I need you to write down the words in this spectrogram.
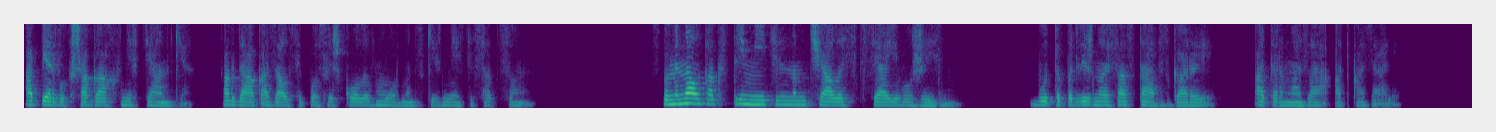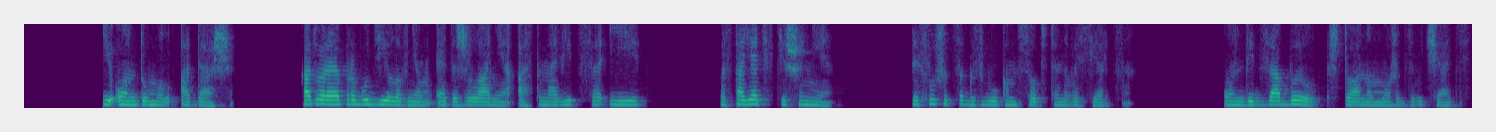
о первых шагах в нефтянке, когда оказался после школы в Мурманске вместе с отцом. Вспоминал, как стремительно мчалась вся его жизнь, будто подвижной состав с горы, а тормоза отказали. И он думал о Даше, которая пробудила в нем это желание остановиться и постоять в тишине, прислушаться к звукам собственного сердца. Он ведь забыл, что оно может звучать.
